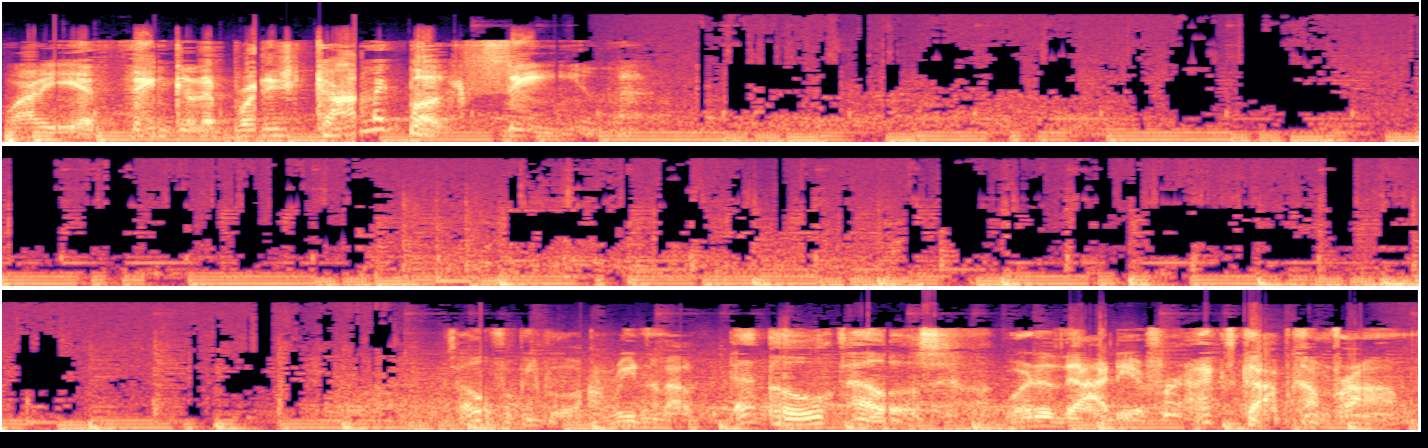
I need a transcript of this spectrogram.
What do you think of the British comic book scene? So, for people who aren't reading about Deadpool, tell us, where did the idea for Axe Cop come from?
